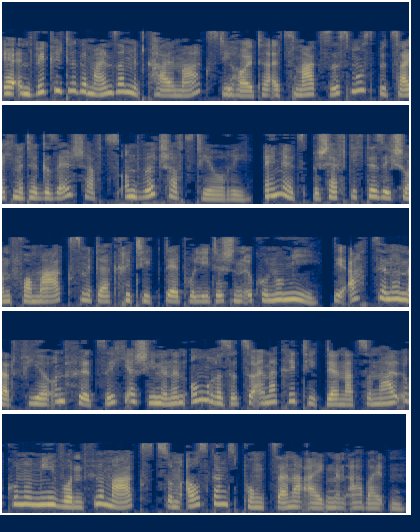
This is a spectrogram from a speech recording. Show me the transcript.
Er entwickelte gemeinsam mit Karl Marx die heute als Marxismus bezeichnete Gesellschafts und Wirtschaftstheorie. Engels beschäftigte sich schon vor Marx mit der Kritik der politischen Ökonomie. Die 1844 erschienenen Umrisse zu einer Kritik der Nationalökonomie wurden für Marx zum Ausgangspunkt seiner eigenen Arbeiten.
